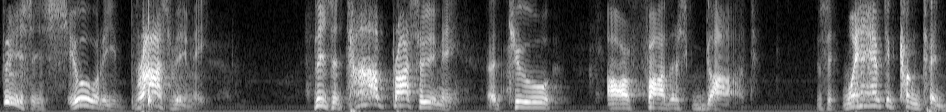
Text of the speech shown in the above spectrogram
This is surely blasphemy. This is top blasphemy uh, to our Father's God. You see, we have to contend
